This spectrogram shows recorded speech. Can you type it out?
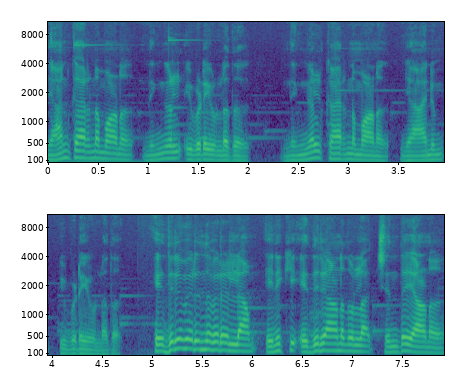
ഞാൻ കാരണമാണ് നിങ്ങൾ ഇവിടെയുള്ളത്. നിങ്ങൾ കാരണമാണ് ഞാനും ഇവിടെയുള്ളത്. എതിരെ വരുന്നവരെല്ലാം എനിക്ക് എതിരാണെന്നുള്ള ചിന്തയാണ്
